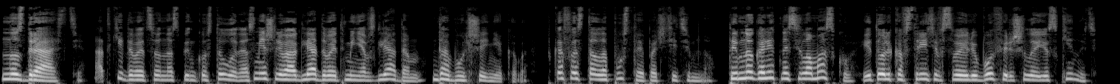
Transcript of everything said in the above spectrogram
«Ну, здрасте!» Откидывается он на спинку стула и насмешливо оглядывает меня взглядом. Да больше некого. В кафе стало пусто и почти темно. «Ты много лет носила маску, и только встретив свою любовь, решила ее скинуть.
